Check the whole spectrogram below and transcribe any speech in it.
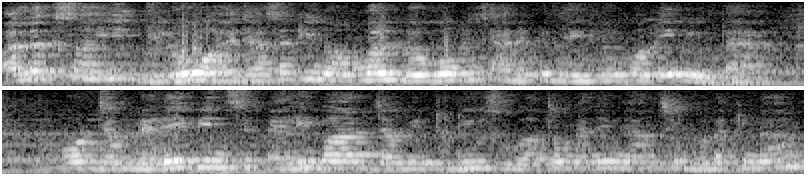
अलग सा ही ग्लो है, जैसा कि नॉर्मल लोगों के चेहरे पे देखने को नहीं मिलता है। और जब मैंने भी इनसे पहली बार जब इंट्रोड्यूस हुआ तो मैंने मैम से बोला कि मैम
